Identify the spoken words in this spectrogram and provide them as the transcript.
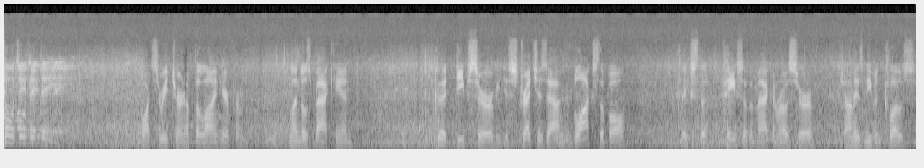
Forty, fifteen. Watch the return up the line here from Lendl's backhand. Good deep serve. He just stretches out, blocks the ball, takes the pace of the McEnroe serve. John isn't even close.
